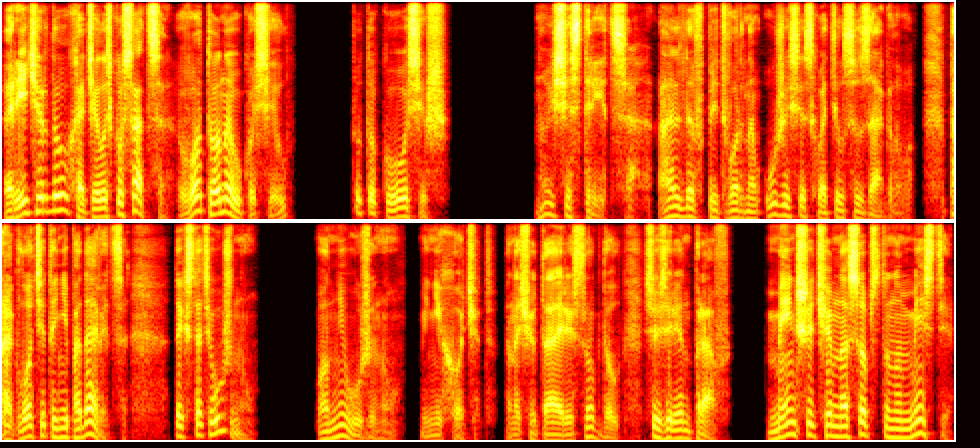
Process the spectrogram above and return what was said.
Ричарду хотелось кусаться, вот он и укусил. Тут укусишь. Ну и сестрица. Альда в притворном ужасе схватился за голову. Проглотит и не подавится. Ты, кстати, ужинал? Он не ужинал и не хочет. А насчет Айрис Огдал Сюзерен прав. Меньше, чем на собственном месте,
